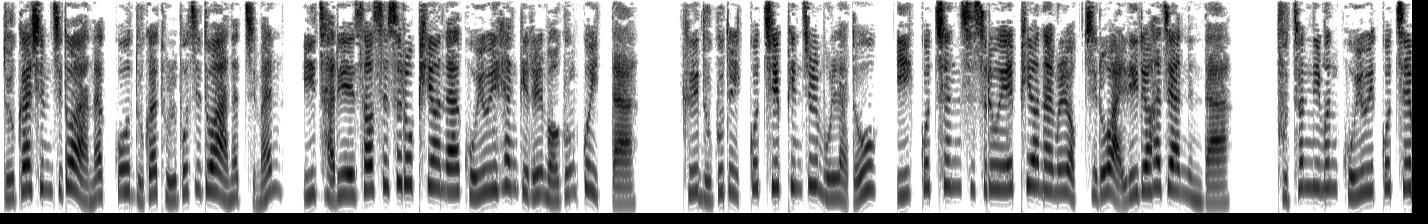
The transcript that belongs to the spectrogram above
누가 심지도 않았고 누가 돌보지도 않았지만 이 자리에서 스스로 피어나 고요의 향기를 머금고 있다. 그 누구도 이 꽃이 핀 줄 몰라도 이 꽃은 스스로의 피어남을 억지로 알리려 하지 않는다. 부처님은 고유의 꽃을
